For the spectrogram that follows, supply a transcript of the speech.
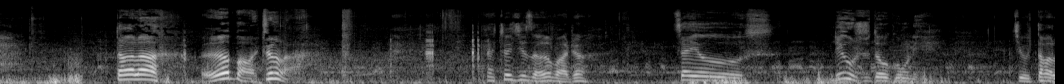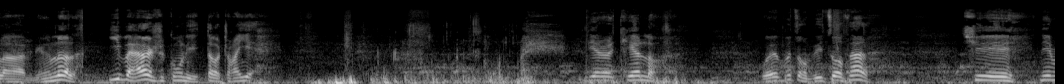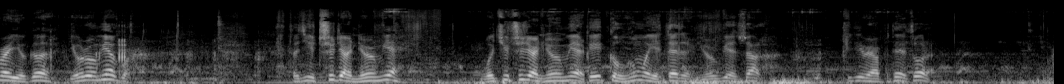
到了鹅堡镇了。看，这就是鹅堡镇，再有六十多公里就到了明乐了，一百二十公里到张掖。第二天冷，我也不准备做饭了，去那边有个牛肉面馆，咱就吃点牛肉面。我去吃点牛肉面，给狗狗们也带点牛肉面算了。今天晚上不带做了，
